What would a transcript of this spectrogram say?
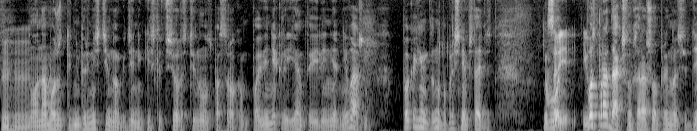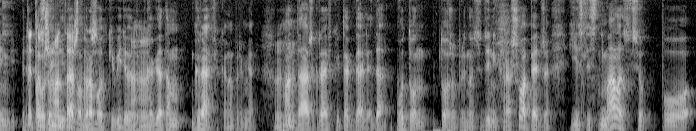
Мгм. Но она может и не принести много денег, если все растянулось по срокам. По вине клиента или нет, неважно. По каким-то, ну, по причине обстоятельств. Вот. И- Постпродакшн хорошо приносит деньги. Это уже последний монтаж этап обработки видео, это Ага. когда там графика, например. Мгм. Монтаж, графика и так далее, да. Вот он тоже приносит денег хорошо, опять же, если снималось все по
